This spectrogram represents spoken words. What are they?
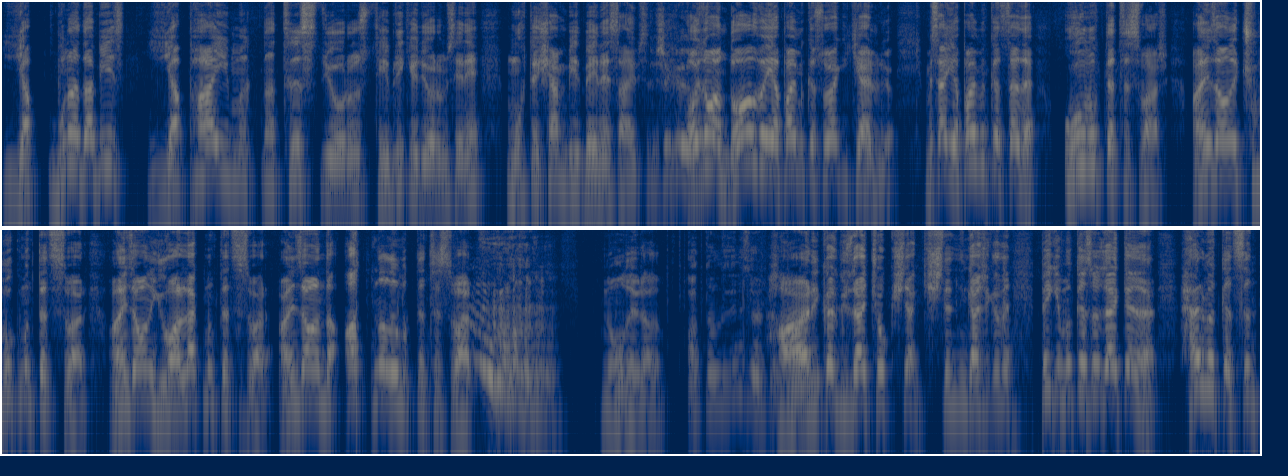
Yap, buna da biz yapay mıknatıs diyoruz. Tebrik ediyorum seni. Muhteşem bir beyne sahipsin. Teşekkür ederim. O zaman doğal ve yapay mıknatıs olarak ikiye ayrılıyor. Mesela yapay mıknatıslarda U mıknatıs var. Aynı zamanda çubuk mıknatısı var. Aynı zamanda yuvarlak mıknatıs var. Aynı zamanda atnalı mıknatıs var. ne oluyor evladım? Atnalı dediniz öğretmenim. Harika, güzel, çok kişi, kişilerin gerçekten de. Peki mıknatıs özellikleri neler? Her mıknatısın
